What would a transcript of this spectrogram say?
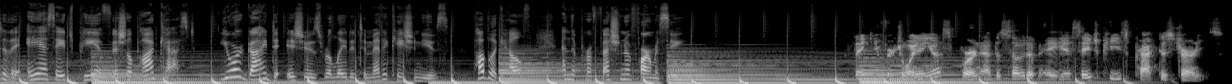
to the ASHP Official Podcast, your guide to issues related to medication use, public health, and the profession of pharmacy. Thank you for joining us for an episode of ASHP's Practice Journeys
